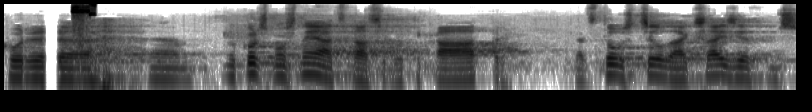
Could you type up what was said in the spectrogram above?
kur, nu, kurus mums neatstās varbūt tik ātri kāds tuvs cilvēks aiziet mums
